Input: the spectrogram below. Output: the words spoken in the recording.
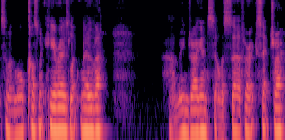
some of the more cosmic heroes like Nova, uh, Moondragon, Silver Surfer, etc.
